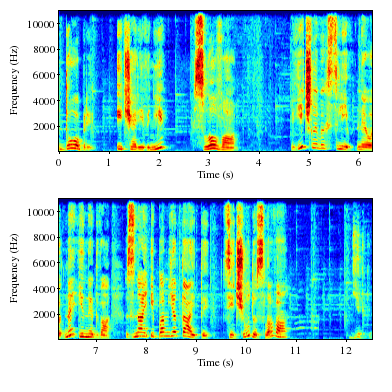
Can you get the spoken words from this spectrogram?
добрі і чарівні слова. Вічливих слів не одне і не два. Знай і пам'ятайте ці чудо слова. Дітки,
